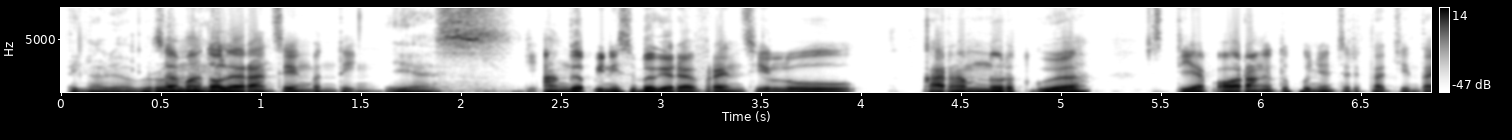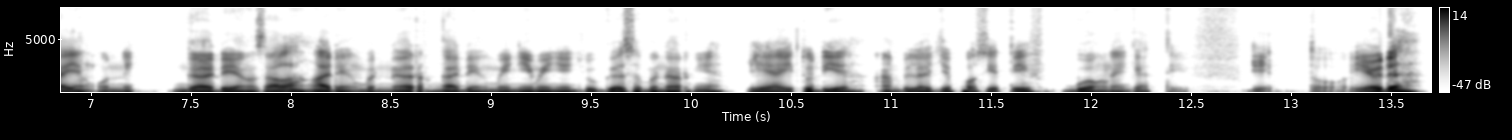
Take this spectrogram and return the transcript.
Tinggal diobrolin. Sama toleransi yang penting. Yes. Anggap ini sebagai referensi lu karena menurut gua setiap orang itu punya cerita cinta yang unik. Nggak ada yang salah, nggak ada yang benar, nggak ada yang menye-menye juga sebenarnya. Ya itu dia, ambil aja positif, buang negatif gitu. Ya udah.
